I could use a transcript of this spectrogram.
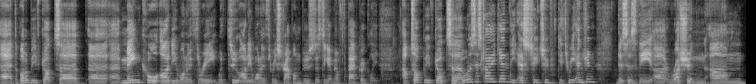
Uh, at the bottom, we've got uh, uh, uh main core RD103 with two RD103 strap-on boosters to get me off the pad quickly. Up top, we've got, uh, what is this guy again? The S2253 engine. This is the uh, Russian, um,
